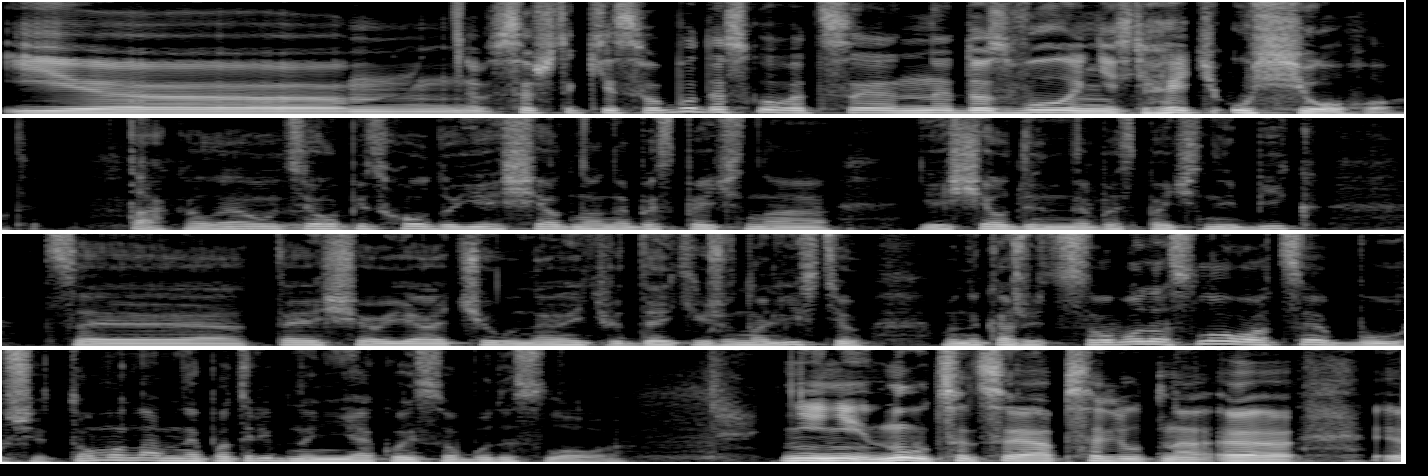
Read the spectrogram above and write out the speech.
І все ж таки свобода слова це недозволеність геть усього. Так, але у цього підходу є ще одна небезпечна, є ще один небезпечний бік. Це те, що я чув навіть від деяких журналістів. Вони кажуть, свобода слова це булшіт, тому нам не потрібно ніякої свободи слова. Ні, ні, ну це це абсолютно е, е,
